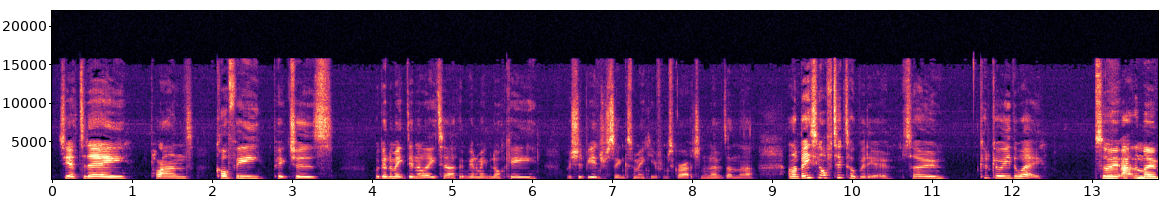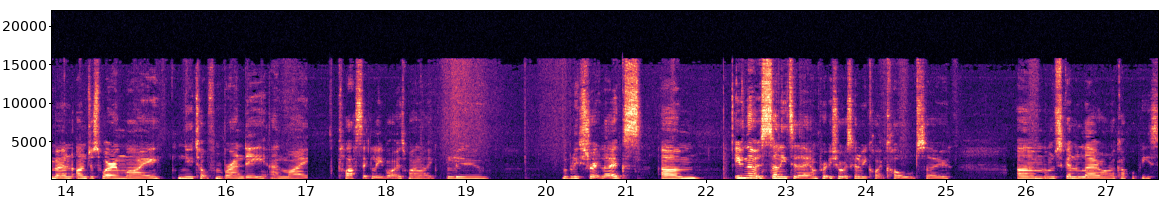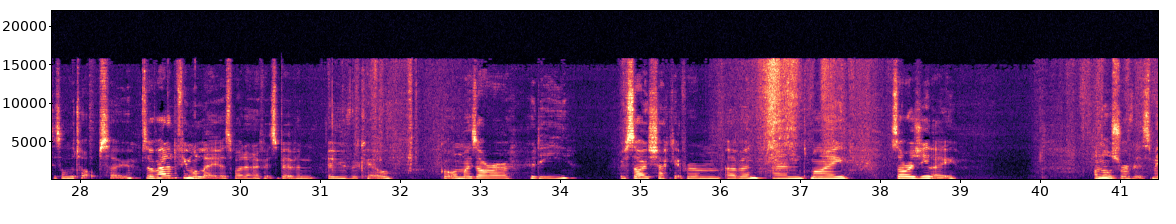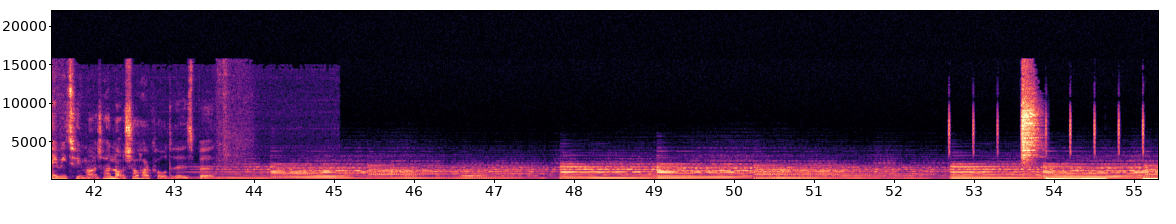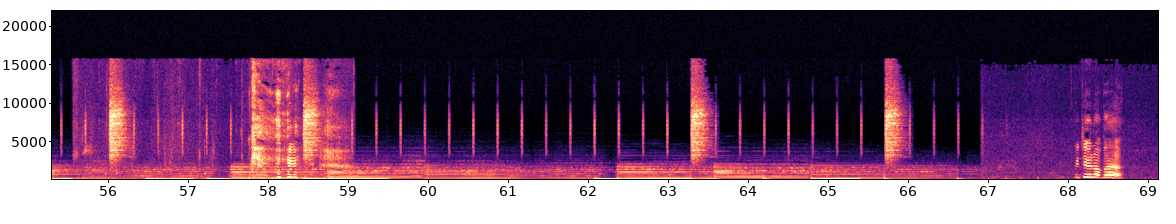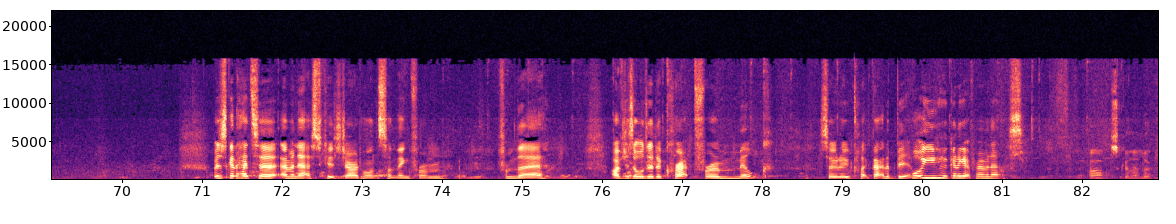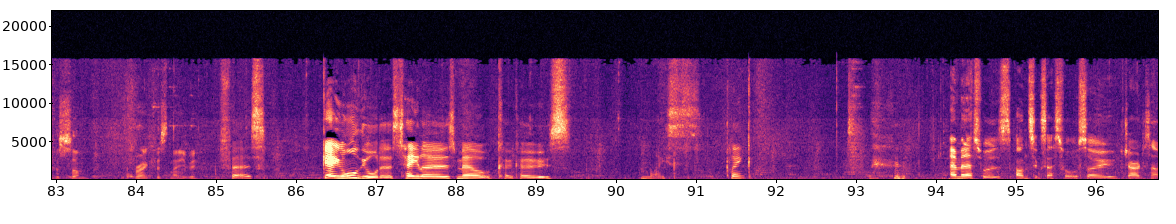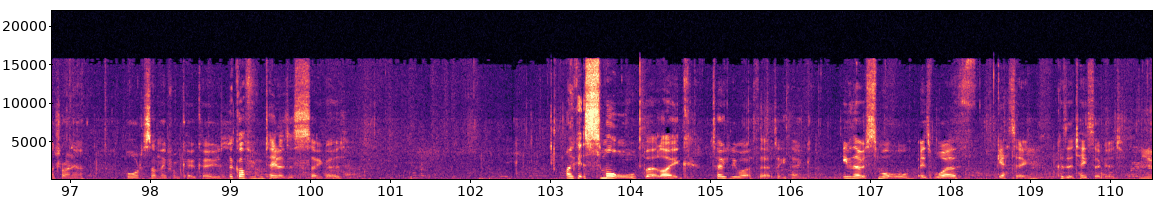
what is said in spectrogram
So yeah, today planned coffee, pictures, we're going to make dinner later, I think we're going to make gnocchi, which should be interesting because I'm making it from scratch and I've never done that. And I'm basing it off a TikTok video, so could go either way. So at the moment I'm just wearing my new top from Brandy and my classic Levi's, my like blue, my blue straight legs. Um, even though it's sunny today, I'm pretty sure it's going to be quite cold, so um, I'm just going to layer on a couple pieces on the top. So, so I've added a few more layers, but I don't know if it's a bit of an overkill. Got on my Zara hoodie, oversized jacket from Urban, and my Zara gilet. I'm not sure if it's maybe too much. I'm not sure how cold it is, but What are you doing up there? We're just gonna head to M&S because Jared wants something from from there. I've just ordered a crepe from Milk, so we'll collect that in a bit. What are you gonna get from M&S? I'm just gonna look for some breakfast maybe. Fairs. Getting all the orders: Taylor's, Milk, Coco's. Nice. Clink. M&S was unsuccessful, so Jared is now trying to order something from Coco's. The coffee from Taylor's is so good. Like it's small, but like totally worth it. Don't you think? Even though it's small, it's worth getting because it tastes so good. Yeah.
